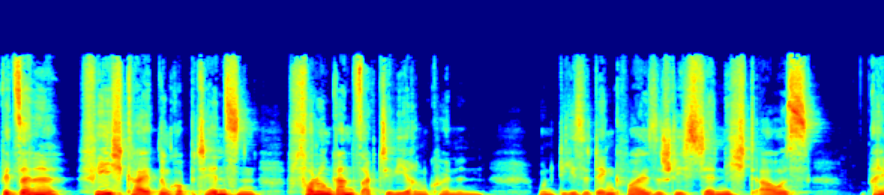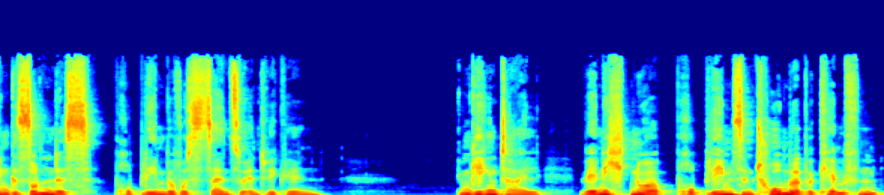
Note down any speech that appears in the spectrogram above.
wird seine Fähigkeiten und Kompetenzen voll und ganz aktivieren können. Und diese Denkweise schließt ja nicht aus, ein gesundes Problembewusstsein zu entwickeln. Im Gegenteil, wer nicht nur Problemsymptome bekämpfen,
